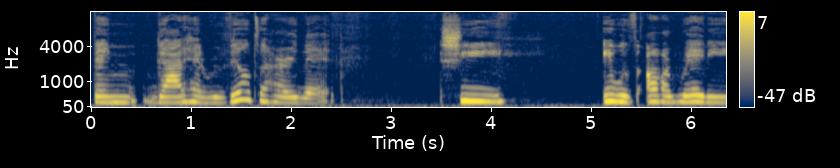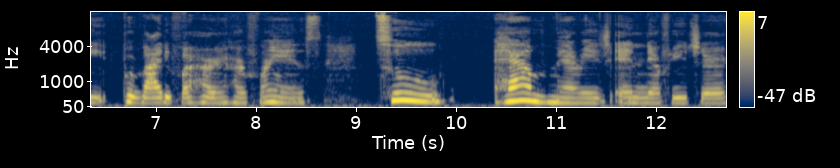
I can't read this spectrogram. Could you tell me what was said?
they God had revealed to her that she it was already provided for her and her friends to have marriage in their future.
